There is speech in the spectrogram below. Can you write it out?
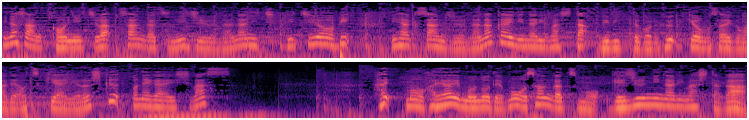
皆さんこんにちは。3月27日日曜日。237回になりました。ビビットゴルフ。今日も最後までお付き合いよろしくお願いします。はい。もう早いものでもう3月も下旬になりましたが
